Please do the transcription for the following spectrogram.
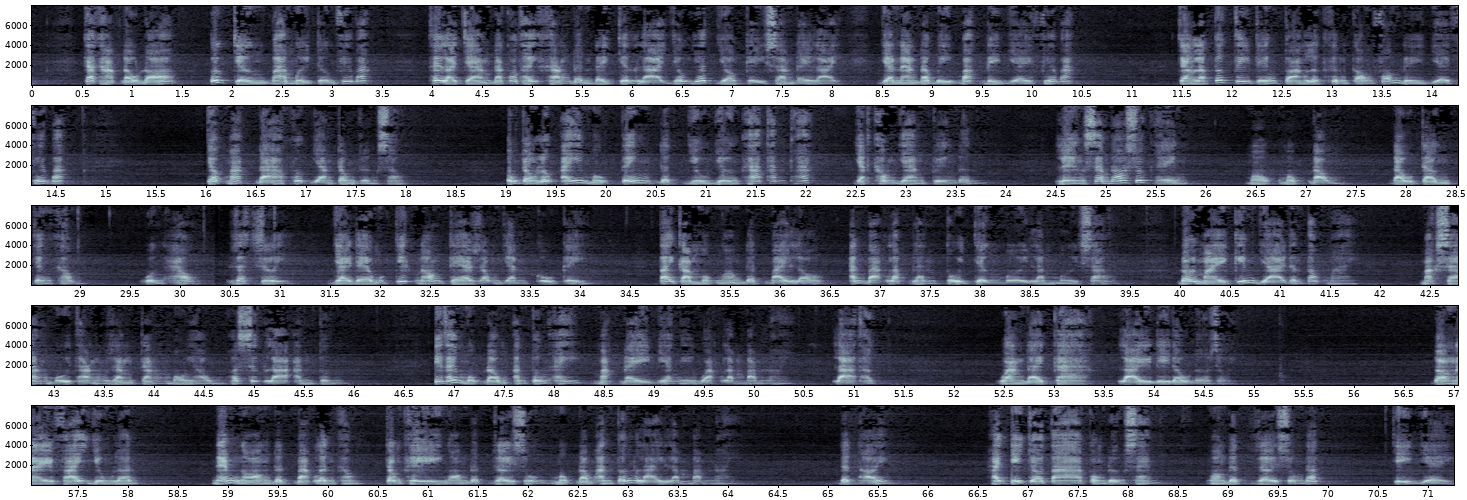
Các hạt đậu đỏ ước chừng ba mươi trượng phía bắc. Thế là chàng đã có thể khẳng định đây chính là dấu vết do kỳ sang để lại, và nàng đã bị bắt đi về phía bắc. Chàng lập tức thi triển toàn lực khinh công phóng đi về phía bắc. chớp mắt đã khuất dạng trong rừng sâu. Cũng trong lúc ấy một tiếng địch du dương khá thánh thoát, dạch không gian truyền đến. Liền xem đó xuất hiện một mục đồng, đầu trần chân không, quần áo, rách rưới, dài đeo một chiếc nón tre rộng dành cũ kỹ. Tay cầm một ngọn địch bãi lỗ, ánh bạc lấp lánh tuổi chừng mười lăm mười sáu. Đôi mày kiếm dài đến tóc mai, mắt sáng, mũi thẳng, răng trắng, môi hồng, hết sức là anh Tuấn. Khi thấy một đồng anh Tuấn ấy, mặt đầy vẻ nghi hoặc lẩm bẩm nói, lạ thật. Hoàng đại ca lại đi đâu nữa rồi. Đoạn này phải dung lên, ném ngọn địch bạc lên không, trong khi ngọn địch rơi xuống, một đồng anh Tuấn lại lẩm bẩm nói. Địch hỏi, hãy chỉ cho ta con đường sáng, ngọn địch rơi xuống đất, chỉ về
